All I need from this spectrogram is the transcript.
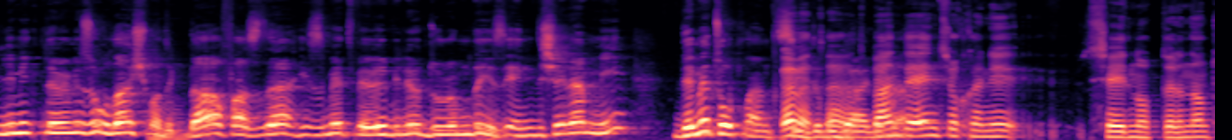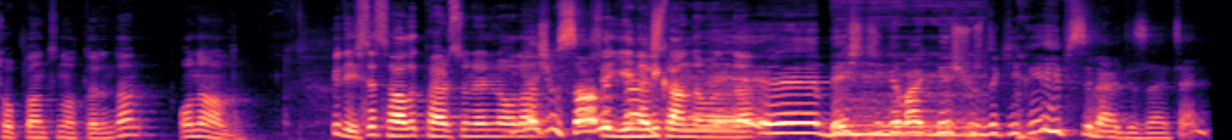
limitlerimize ulaşmadık. Daha fazla hizmet verebilir durumdayız. Endişelenmeyin deme toplantısıydı Evet, bu evet. galiba. Ben de en çok hani şey notlarından, toplantı notlarından onu aldım. Bir de işte sağlık personeline olan ya şimdi sağlık şey yenilik anlamında. e, 5 GB 500 dakikayı hepsi verdi zaten.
